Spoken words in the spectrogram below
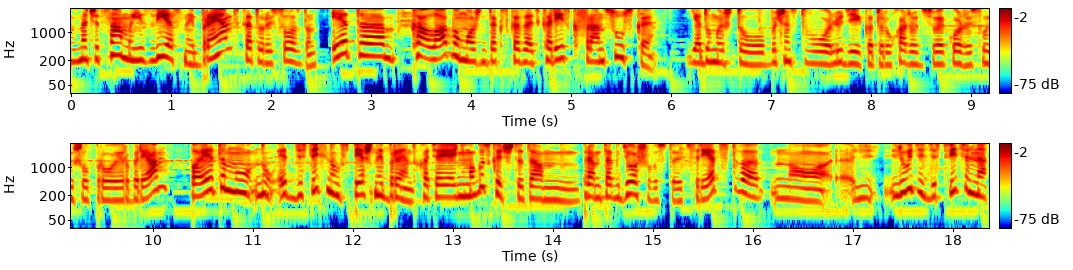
значит, самый известный бренд, который создан, это коллаба, можно так сказать, корейско-французская. Я думаю, что большинство людей, которые ухаживают за своей кожей, слышал про Эрбариан. Поэтому, ну, это действительно успешный бренд. Хотя я не могу сказать, что там прям так дешево стоит средства, но э, люди действительно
